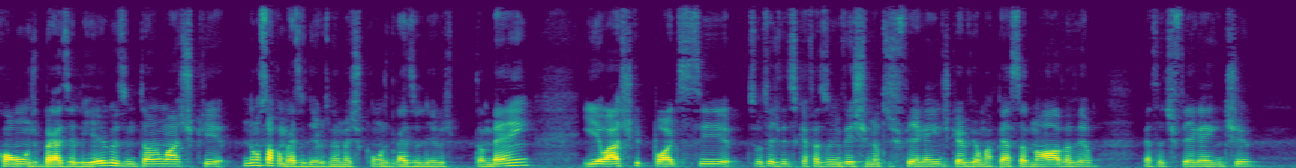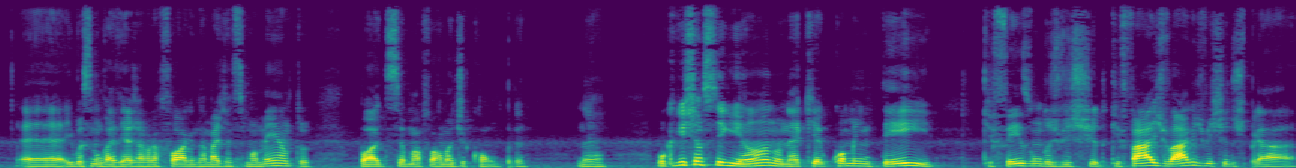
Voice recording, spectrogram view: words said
com os brasileiros, então eu acho que, não só com brasileiros, né, mas com os brasileiros também, e eu acho que pode ser, se você às vezes quer fazer um investimento diferente, quer ver uma peça nova, ver uma peça diferente, é, e você não vai viajar para fora, ainda mais nesse momento, pode ser uma forma de compra, né. O Christian Siriano, né, que eu comentei, que fez um dos vestidos, que faz vários vestidos para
